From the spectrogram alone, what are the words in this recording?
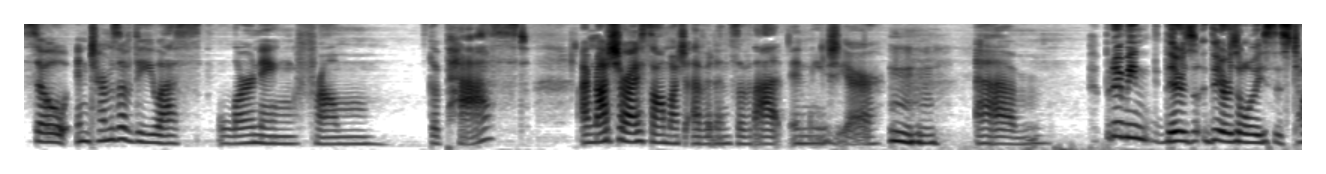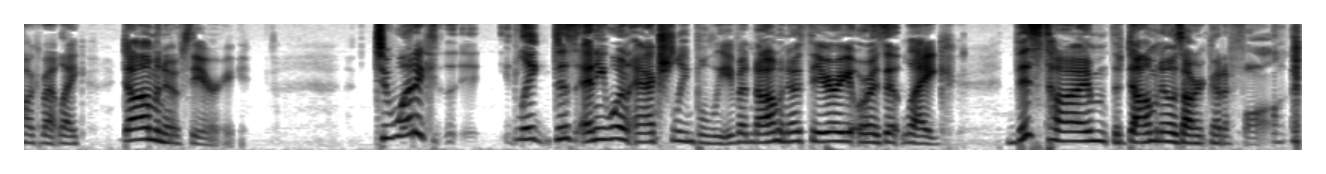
So, in terms of the US learning from the past, I'm not sure I saw much evidence of that in Niger. Mm-hmm. Um, but I mean, there's there's always this talk about like domino theory. To what ex- like does anyone actually believe in domino theory, or is it like this time the dominoes aren't gonna fall?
